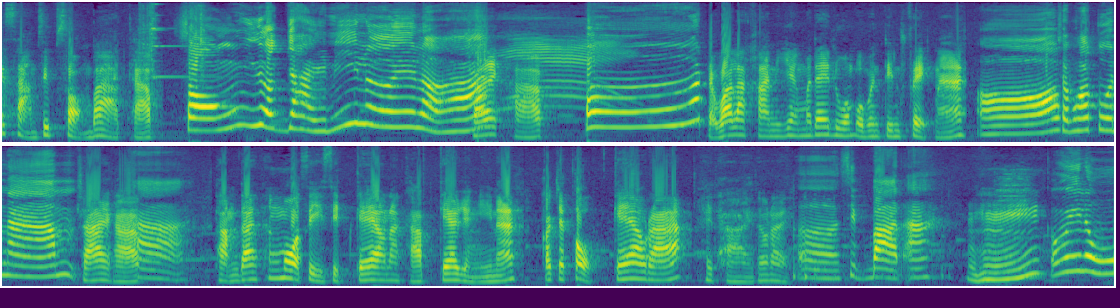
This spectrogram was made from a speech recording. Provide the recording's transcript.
132 บาทครับสองเหยือกใหญ่นี่เลยเหรอคะใช่ครับเปิด แต่ว่าราคานี้ยังไม่ได้รวมโอวัลตินเฟรกนะ อ๋อ เฉพาะตัวน้ำใช่ครับค่ะทำได้ทั้งหมด 40 แก้วนะครับ แก้วอย่างนี้นะ ก็จะตกแก้วละให้ทายเท่าไหร่ เออสิบบาทอะอือหือก็ไม่รู้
